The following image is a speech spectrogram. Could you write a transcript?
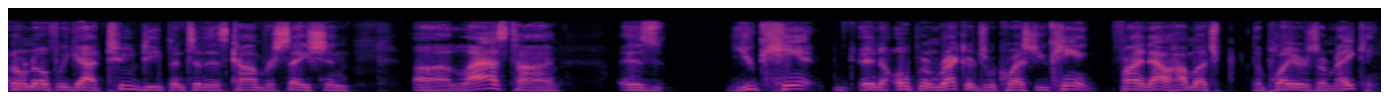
I don't know if we got too deep into this conversation uh, last time, is you can't in an open records request you can't find out how much the players are making.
